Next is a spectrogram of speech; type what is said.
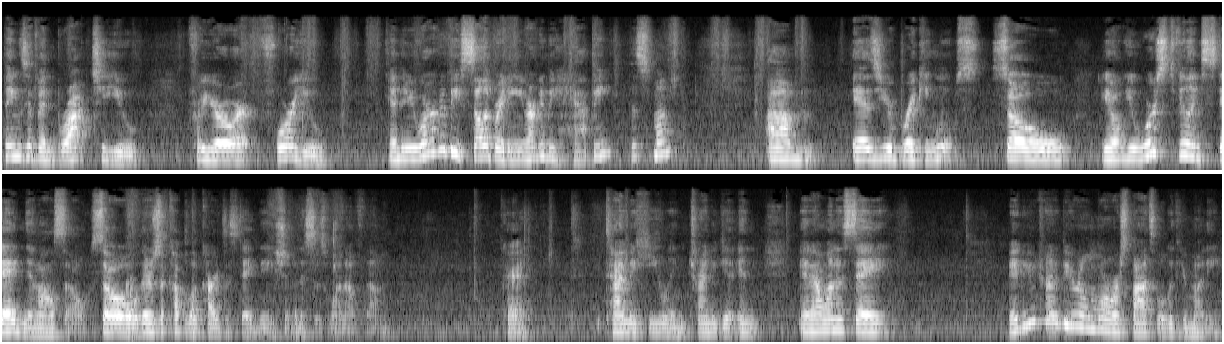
things have been brought to you for your for you. And you are going to be celebrating, you are going to be happy this month um, as you're breaking loose. So, you know, you were feeling stagnant also. So there's a couple of cards of stagnation. This is one of them. Okay. Time of healing, trying to get in. And I want to say, maybe you're trying to be a little more responsible with your money.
